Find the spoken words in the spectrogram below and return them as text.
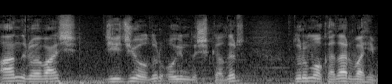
an rövanş GG olur, oyun dışı kalır. Durum o kadar vahim.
